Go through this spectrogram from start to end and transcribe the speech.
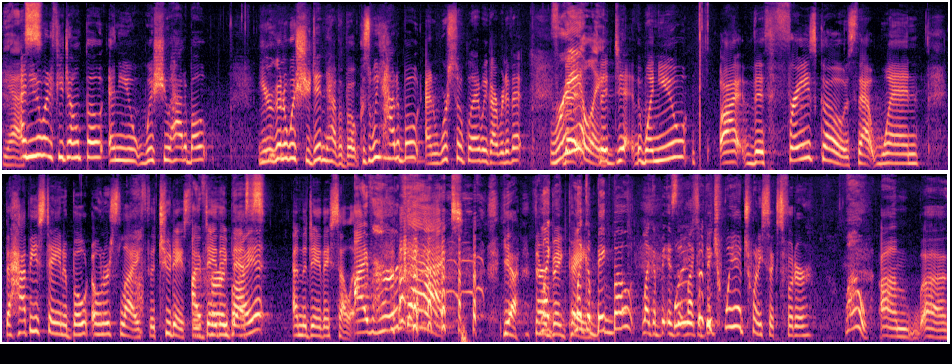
Yes. And you know what? If you don't boat and you wish you had a boat, you're gonna wish you didn't have a boat because we had a boat and we're so glad we got rid of it. Really? The, da- when you, I the phrase goes that when the happiest day in a boat owner's life, the two days, the I've day they buy this. it and the day they sell it. I've heard that. yeah, they're like, a big pain. like a big boat? Like a is well, it like it's a big we had 26 footer. Whoa. Um, uh,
